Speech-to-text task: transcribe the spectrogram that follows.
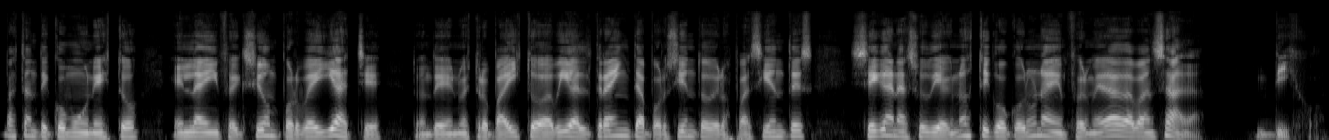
bastante común esto en la infección por VIH, donde en nuestro país todavía el 30% de los pacientes llegan a su diagnóstico con una enfermedad avanzada, dijo.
